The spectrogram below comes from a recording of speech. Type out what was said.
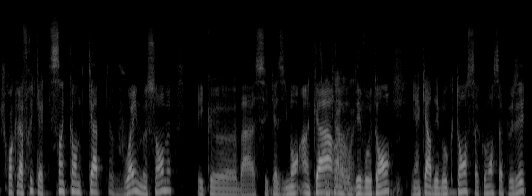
Je crois que l'Afrique a 54 voix, il me semble, et que bah, c'est quasiment un quart, quart, euh, ouais. des votants. Et un quart des votants, ça commence à peser.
